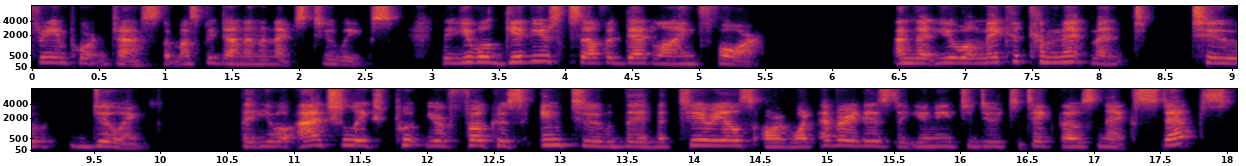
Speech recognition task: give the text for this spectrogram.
three important tasks that must be done in the next two weeks that you will give yourself a deadline for and that you will make a commitment to doing, that you will actually put your focus into the materials or whatever it is that you need to do to take those next steps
